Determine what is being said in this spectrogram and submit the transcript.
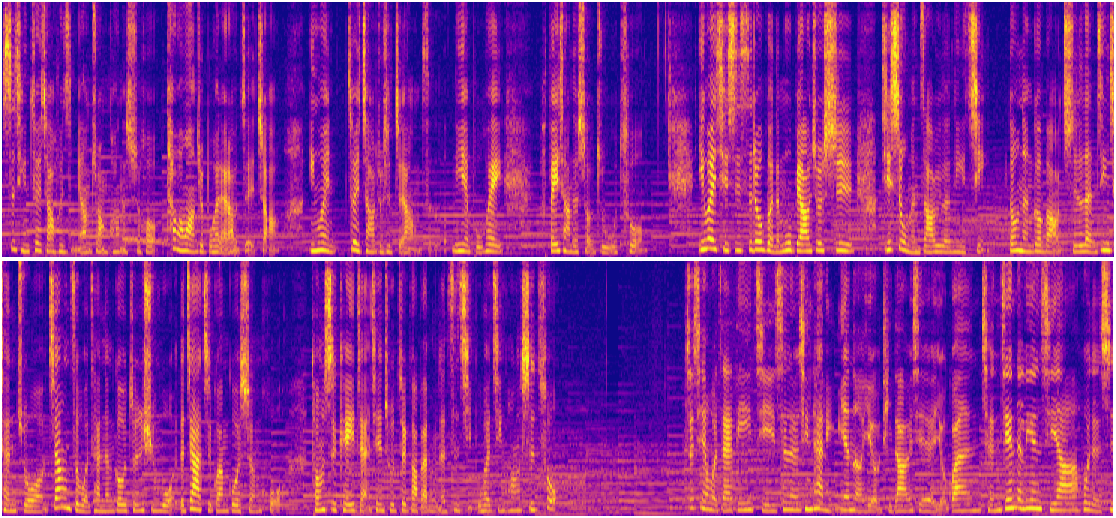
事情最糟会怎么样状况的时候，它往往就不会来到最糟，因为最糟就是这样子了，你也不会非常的手足无措。因为其实斯多葛的目标就是，即使我们遭遇了逆境，都能够保持冷静沉着，这样子我才能够遵循我的价值观过生活，同时可以展现出最高版本的自己，不会惊慌失措。之前我在第一集《生人心态》里面呢，也有提到一些有关晨间的练习啊，或者是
